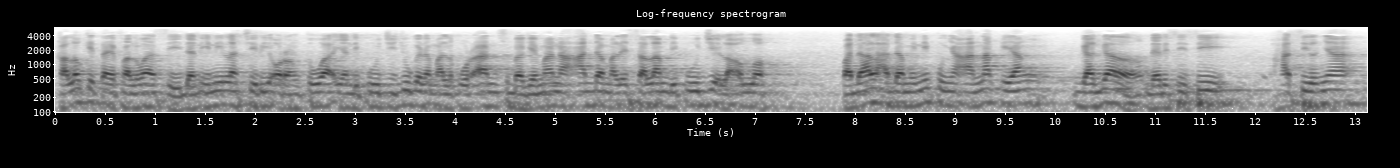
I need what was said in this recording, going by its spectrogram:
Kalau kita evaluasi dan inilah ciri orang tua yang dipuji juga dalam Al-Qur'an sebagaimana Adam alaihissalam dipuji oleh Allah. Padahal Adam ini punya anak yang gagal dari sisi hasilnya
